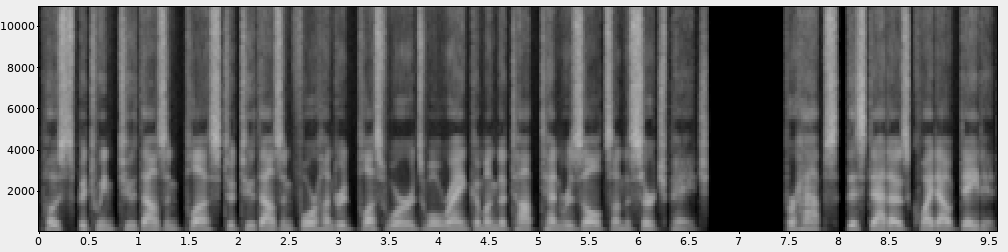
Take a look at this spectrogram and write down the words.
posts between 2,000 plus to 2,400 plus words will rank among the top 10 results on the search page. Perhaps, this data is quite outdated,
